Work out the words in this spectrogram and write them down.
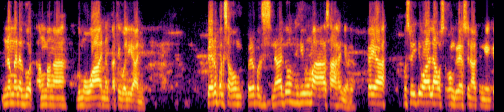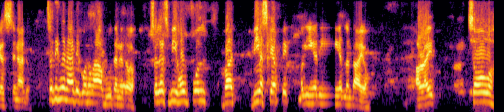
na managot ang mga gumawa ng katiwalian. Pero pag sa pero pag sa Senado, hindi mo maaasahan 'yon. Kaya mas may ako sa Kongreso natin ngayon kaysa sa Senado. So tingnan natin kung anong aabutan nito. So let's be hopeful but be a skeptic. Mag-ingat-ingat lang tayo. All right? So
